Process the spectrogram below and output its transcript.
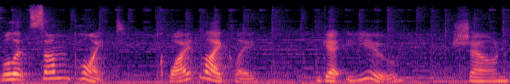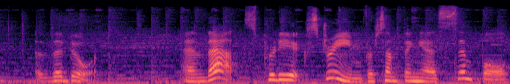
will at some point, quite likely, get you shown the door. And that's pretty extreme for something as simple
